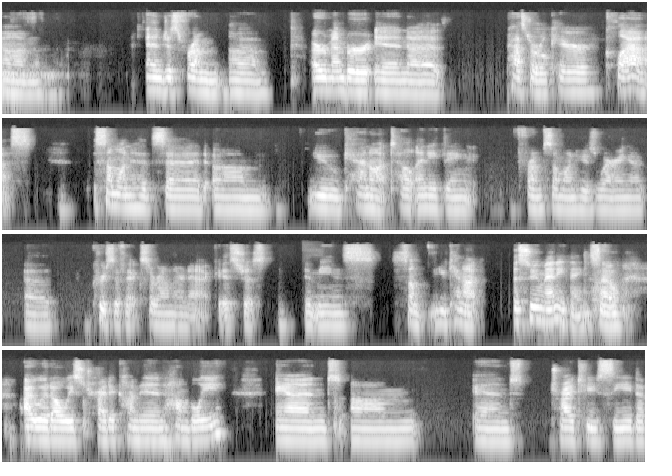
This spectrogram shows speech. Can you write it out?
Um, and just from, uh, I remember in a pastoral care class, someone had said um, you cannot tell anything from someone who's wearing a, a crucifix around their neck. It's just it means some you cannot assume anything. So I would always try to come in humbly and um, and try to see the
